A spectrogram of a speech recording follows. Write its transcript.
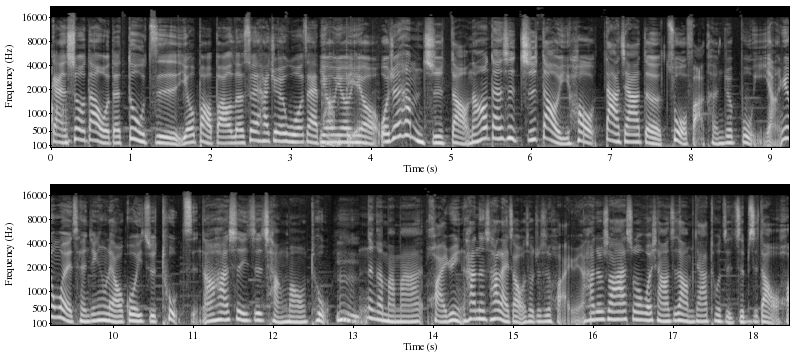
感受到我的肚子有宝宝了，所以他就会窝在旁边。有，我觉得他们知道，然后但是知道以后，大家的做法可能就不一样。因为我也曾经聊过一只兔子，然后它是一只长毛兔，嗯，那个妈妈怀孕，她那时她来找我时候就是怀孕，她就说，她说我想要知道我们家兔子知不知道我怀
